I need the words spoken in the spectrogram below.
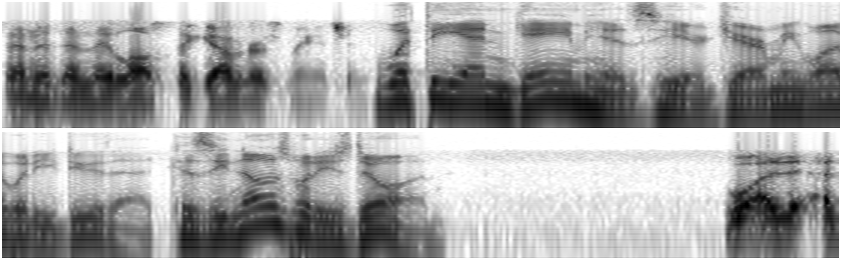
the Senate and they lost the governor's mansion. What the end game is here, Jeremy? Why would he do that? Because he knows what he's doing. Well, I, I,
